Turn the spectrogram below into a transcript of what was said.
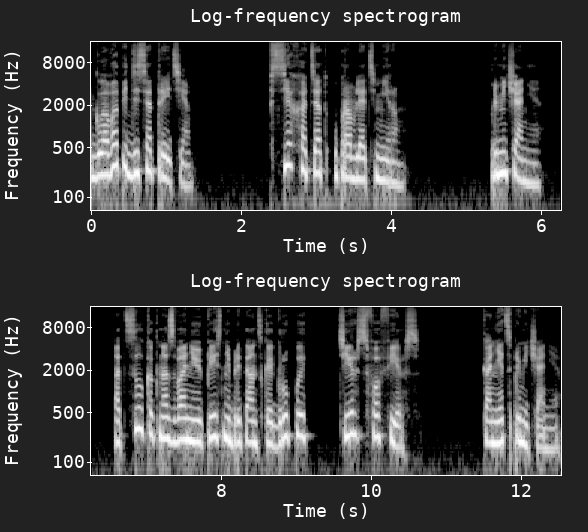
Глава 53. Все хотят управлять миром. Примечание. Отсылка к названию песни британской группы Tears for Fears. Конец примечания.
